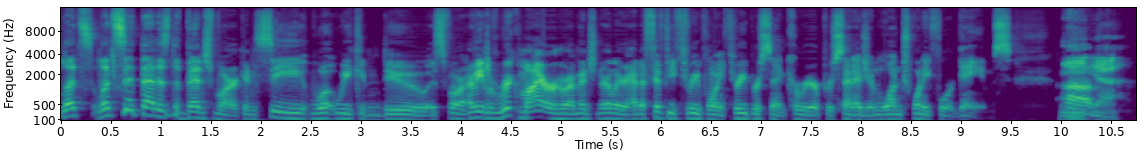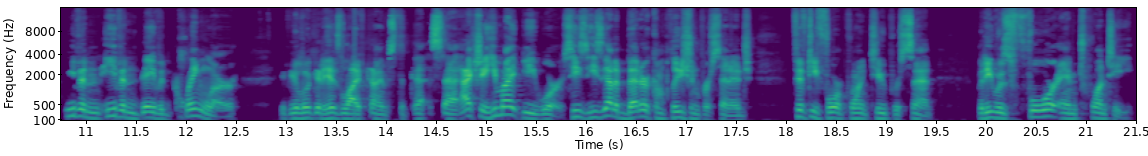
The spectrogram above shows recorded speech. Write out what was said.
let's let's set that as the benchmark and see what we can do as far. I mean, Rick Mirer who I mentioned earlier, had a fifty three point three percent career percentage in one twenty four games. Um, yeah. Even even David Klingler, if you look at his lifetime stat, stat, actually he might be worse. He's he's got a better completion percentage, fifty four point two percent, but he was four and twenty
